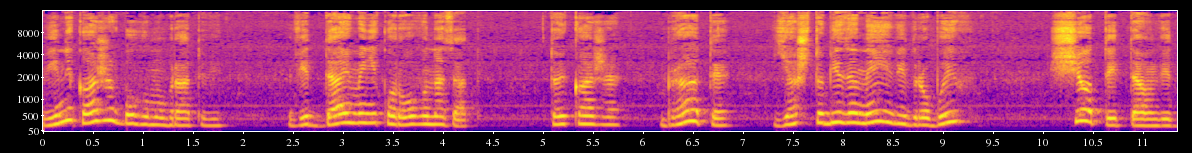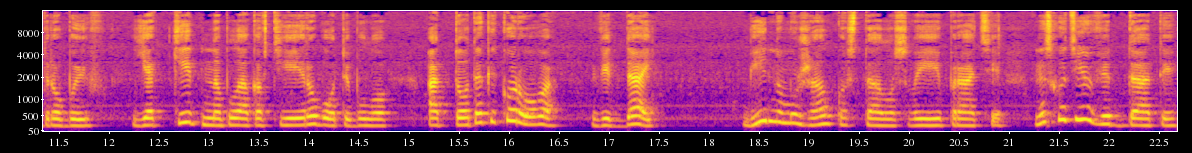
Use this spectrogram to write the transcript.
Він і каже вбогому братові Віддай мені корову назад. Той каже Брате, я ж тобі за неї відробив. Що ти там відробив? Як кіт наплакав тієї роботи було, а то таки корова. Віддай. Бідному жалко стало своєї праці, не схотів віддати.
